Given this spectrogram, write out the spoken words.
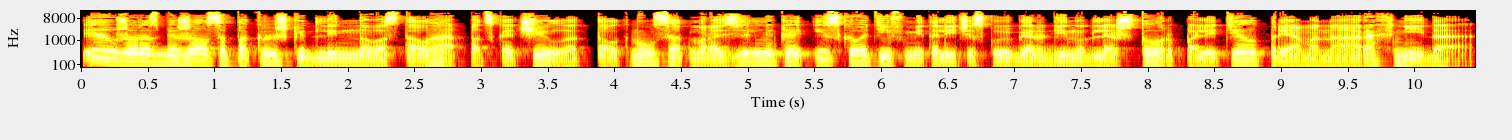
Я уже разбежался по крышке длинного стола, подскочил, оттолкнулся от морозильника и, схватив металлическую гордину для штор, полетел прямо на арахнида.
